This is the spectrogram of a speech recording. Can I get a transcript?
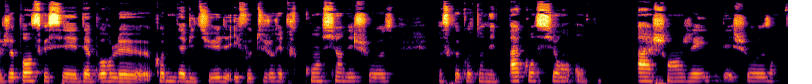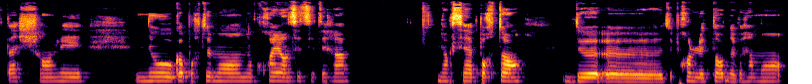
je pense que c'est d'abord le comme d'habitude il faut toujours être conscient des choses. Parce que quand on n'est pas conscient on peut pas changer des choses, on peut pas changer nos comportements, nos croyances, etc. Donc c'est important de, euh, de prendre le temps de vraiment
